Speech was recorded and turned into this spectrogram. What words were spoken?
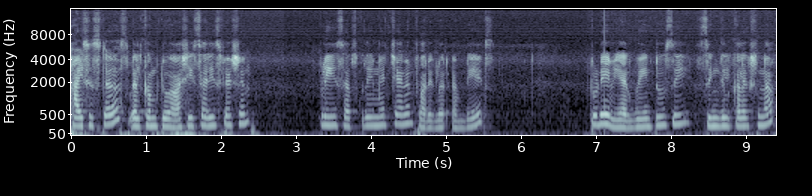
Hi sisters, welcome to Ashi Sarees Fashion. Please subscribe my channel for regular updates. Today we are going to see single collection of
